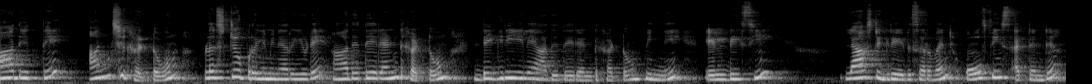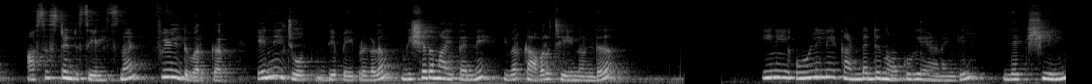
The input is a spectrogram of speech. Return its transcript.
ആദ്യത്തെ അഞ്ച് ഘട്ടവും പ്ലസ് ടു പ്രിലിമിനറിയുടെ ആദ്യത്തെ രണ്ട് ഘട്ടവും ഡിഗ്രിയിലെ ആദ്യത്തെ രണ്ട് ഘട്ടവും പിന്നെ L D C last grade servant office attend assistant salesman field worker എന്നീ ചോദ്യ പേപ്പറുകളും വിശദമായി തന്നെ ഇവർ കവർ ചെയ്യുന്നുണ്ട്. ഇനി ഉള്ളിലെ കണ്ടന്റ് നോക്കുകയാണെങ്കിൽ ലക്ഷ്യയും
